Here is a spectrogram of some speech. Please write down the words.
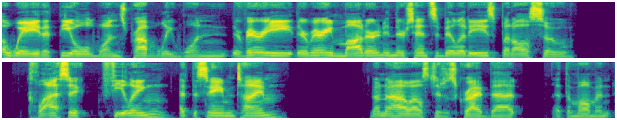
a way that the old ones probably won. They're very they're very modern in their sensibilities, but also classic feeling at the same time. Don't know how else to describe that at the moment.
